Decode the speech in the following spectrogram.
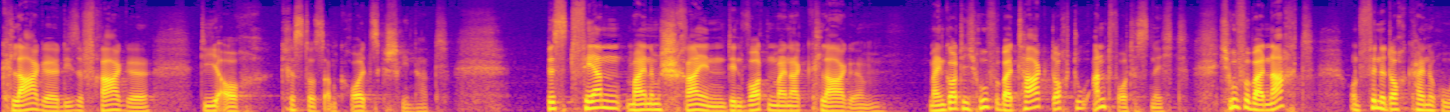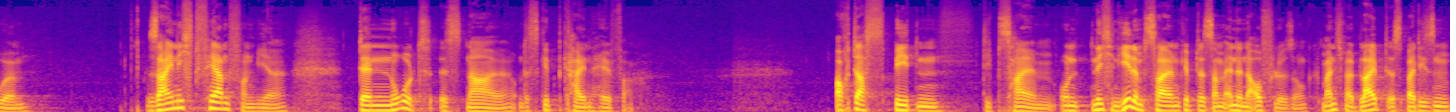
Klage, diese Frage, die auch Christus am Kreuz geschrien hat. Bist fern meinem Schreien, den Worten meiner Klage. Mein Gott, ich rufe bei Tag, doch du antwortest nicht. Ich rufe bei Nacht und finde doch keine Ruhe. Sei nicht fern von mir, denn Not ist nahe und es gibt keinen Helfer. Auch das beten die Psalmen. Und nicht in jedem Psalm gibt es am Ende eine Auflösung. Manchmal bleibt es bei diesem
